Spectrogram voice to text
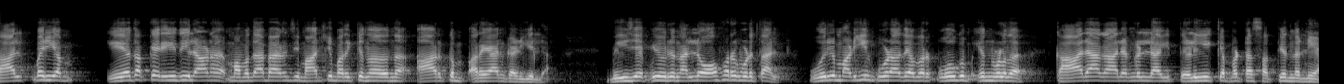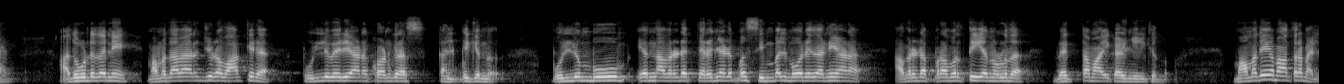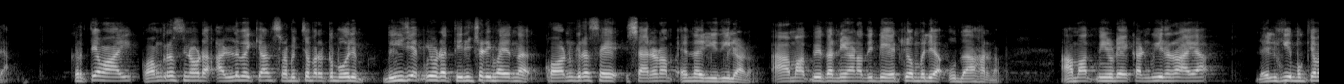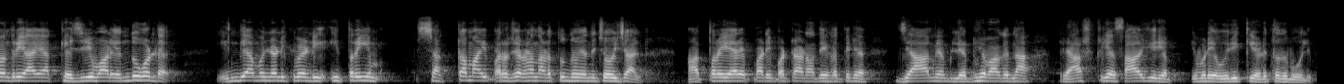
താല്പര്യം ഏതൊക്കെ രീതിയിലാണ് മമതാ ബാനർജി മാറ്റിമറിക്കുന്നതെന്ന് ആർക്കും പറയാൻ കഴിയില്ല. ബി ജെ പി ഒരു നല്ല ഓഫർ കൊടുത്താൽ ഒരു മടിയും കൂടാതെ അവർ പോകും എന്നുള്ളത് കാലാകാലങ്ങളിലായി തെളിയിക്കപ്പെട്ട സത്യം തന്നെയാണ്. അതുകൊണ്ട് തന്നെ മമതാ ബാനർജിയുടെ വാക്കിന് പുല്ലുവരിയാണ് കോൺഗ്രസ് കൽപ്പിക്കുന്നത്. പുല്ലും പൂവും എന്ന അവരുടെ തിരഞ്ഞെടുപ്പ് സിമ്പൽ പോലെ തന്നെയാണ് അവരുടെ പ്രവൃത്തി എന്നുള്ളത് വ്യക്തമായി കഴിഞ്ഞിരിക്കുന്നു. മമതയെ മാത്രമല്ല കൃത്യമായി കോൺഗ്രസിനോട് അള്ളുവെക്കാൻ ശ്രമിച്ചവർക്ക് പോലും ബി ജെ പിയുടെ തിരിച്ചടി ഭയന്ന് കോൺഗ്രസ്സെ ശരണം എന്ന രീതിയിലാണ്. ആം ആദ്മി തന്നെയാണ് അതിന്റെ ഏറ്റവും വലിയ ഉദാഹരണം. ആം ആദ്മിയുടെ കൺവീനറായ ഡൽഹി മുഖ്യമന്ത്രിയായ കെജ്രിവാൾ എന്തുകൊണ്ട് ഇന്ത്യ മുന്നണിക്ക് വേണ്ടി ഇത്രയും ശക്തമായി പ്രചരണം നടത്തുന്നു എന്ന് ചോദിച്ചാൽ അത്രയേറെ പണിപ്പെട്ടാണ് അദ്ദേഹത്തിന് ജാമ്യം ലഭ്യമാകുന്ന രാഷ്ട്രീയ സാഹചര്യം ഇവിടെ ഒരുക്കിയെടുത്തത് പോലും.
